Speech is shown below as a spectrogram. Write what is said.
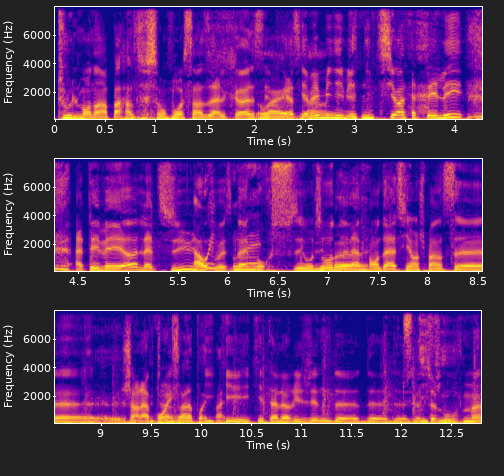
tout le monde en parle de son mois sans alcool. C'est Ouais, presque. Il y a même une, émission à la télé, à TVA là-dessus. Ah oui? Ouais. pour- C'est autour pas- de la fondation, je pense, euh, Jean Lapointe, Jean Lapointe, qui, ouais. qui est, qui est à l'origine de, de, de- de ce mouvement.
